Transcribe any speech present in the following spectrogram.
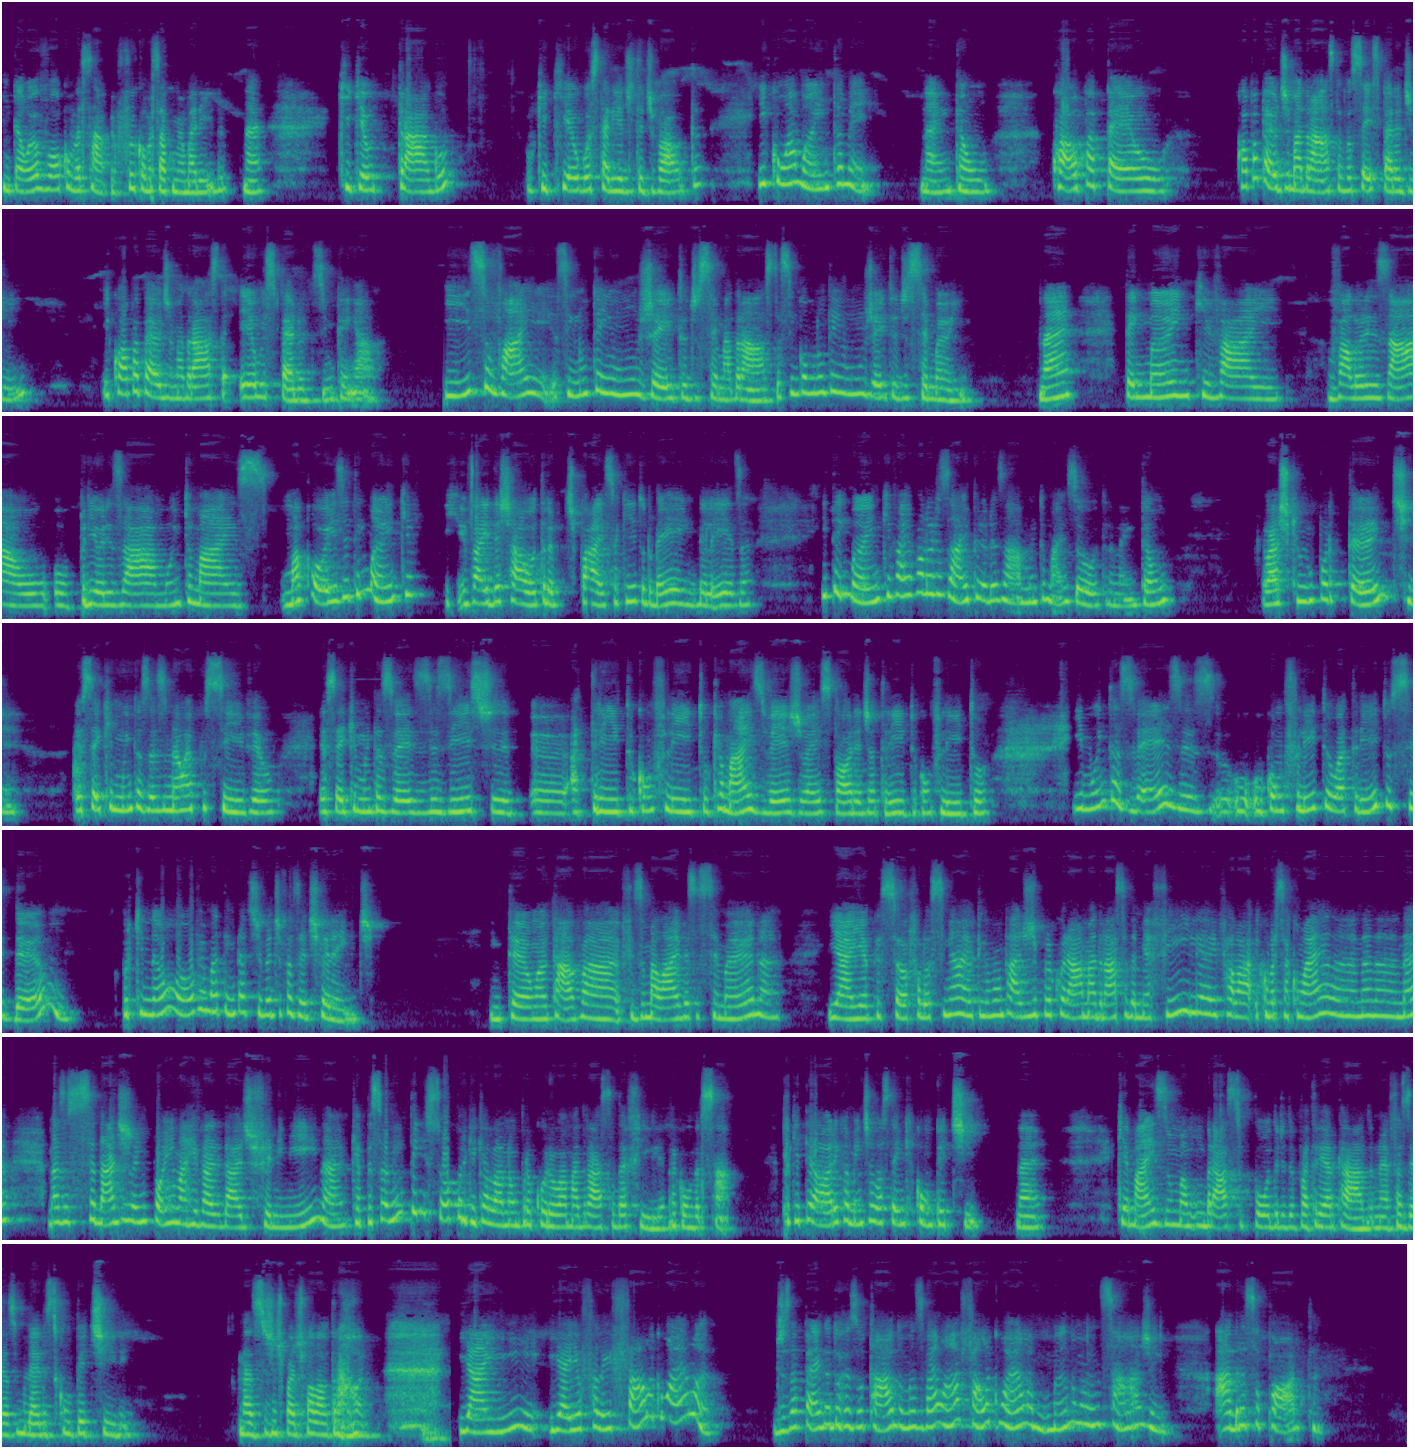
Então eu vou conversar, eu fui conversar com meu marido, né? O que, que eu trago o que, que eu gostaria de ter de volta, e com a mãe também, né? Então, qual papel, qual papel de madrasta você espera de mim? E qual papel de madrasta eu espero desempenhar? E isso vai, assim, não tem um jeito de ser madrasta, assim como não tem um jeito de ser mãe, né? Tem mãe que vai valorizar ou, ou priorizar muito mais uma coisa, e tem mãe que vai deixar outra, tipo, ah, isso aqui tudo bem, beleza. E tem mãe que vai valorizar e priorizar muito mais outra, né? Então, eu acho que o importante, eu sei que muitas vezes não é possível, eu sei que muitas vezes existe uh, atrito, conflito, o que eu mais vejo é a história de atrito, conflito. E muitas vezes o, o conflito e o atrito se dão porque não houve uma tentativa de fazer diferente. Então, eu tava, fiz uma live essa semana e aí a pessoa falou assim: "Ah, eu tenho vontade de procurar a madrasta da minha filha e falar e conversar com ela, nananana. mas a sociedade já impõe uma rivalidade feminina que a pessoa nem pensou por que, que ela não procurou a madrasta da filha para conversar. Porque teoricamente elas têm que competir, né? Que é mais uma, um braço podre do patriarcado, né? Fazer as mulheres competirem. Mas a gente pode falar outra hora. E aí, e aí eu falei, fala com ela. Desapega do resultado, mas vai lá, fala com ela, manda uma mensagem, abre essa porta.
